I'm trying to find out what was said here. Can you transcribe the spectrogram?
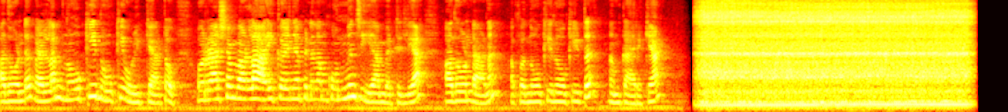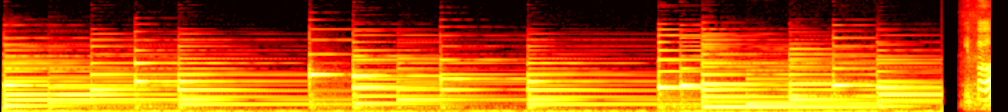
അതുകൊണ്ട് വെള്ളം നോക്കി നോക്കി ഒഴിക്കാം കേട്ടോ. ഒരു പ്രാവശ്യം വെള്ളം ആയിക്കഴിഞ്ഞാൽ പിന്നെ നമുക്കൊന്നും ചെയ്യാൻ പറ്റില്ല. അതുകൊണ്ടാണ്. അപ്പം നോക്കി നോക്കിയിട്ട് നമുക്ക് അരയ്ക്കാം. ഇപ്പോൾ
